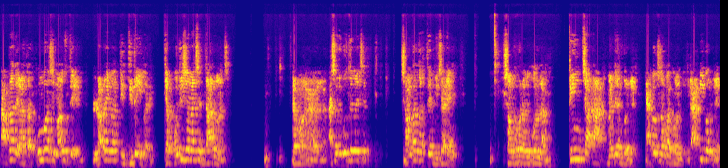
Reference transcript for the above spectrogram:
আপনাদের অর্থাৎ কুম্ভ মানুষদের লড়াই প্রাপ্তি দিতেই পারে যা পজিশন আছে, দারুণ আছে। করি বুঝতে পেরেছেন? সংখ্যা তত্ত্বের বিচারে সংখ্যাগুলো আমি বললাম। তিন, চার, আট মেনটেন করবেন। একক সংখ্যা করবেন। আর কি করবেন?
